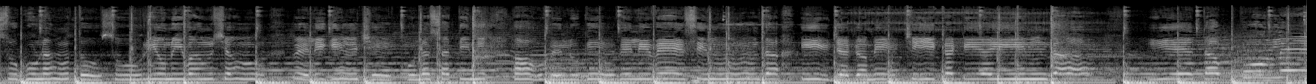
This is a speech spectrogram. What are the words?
సుగుణంతో సూర్యుని వంశం వెలిగించే కులసతిని ఆ వెలుగే వెలివేసిందా? ఈ జగమే చీకటి అయిందా? ఏ తప్పు లేని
